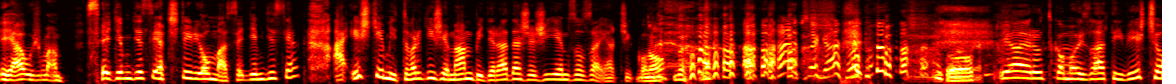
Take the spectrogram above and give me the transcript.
ja už mám 74, on má 70 a ešte mi tvrdí, že mám byť rada, že žijem so zajačikom. No, Však áno. Ja, Rudko, môj zlatý, vieš čo,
